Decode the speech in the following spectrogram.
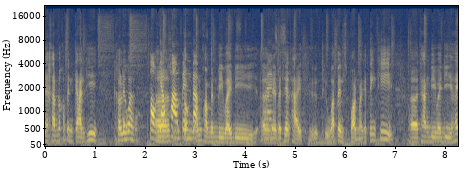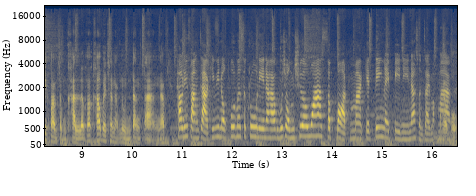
นะครับ แล้วก็เป็นการที่ เขาเรียกว่าตอกย้ำความเป็นตอกแบบย้ำความเป็น BYD เอ่อแบรนด์ในประเทศไทยถือถือว่าเป็นสปอร์ตมาร์เก็ตติ้งที่เอ่อทาง BYD ให้ความสำคัญแล้วก็เข้าไปสนับสนุนต่างๆครับ เท่าที่ฟังจากที่พี่นกพูดเมื่อสักครู่นี้นะคะ คุณผู้ชมเชื่อว่าสปอร์ตมาร์เก็ตติ้งในปีนี้น่าสนใจคมารัก บผม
